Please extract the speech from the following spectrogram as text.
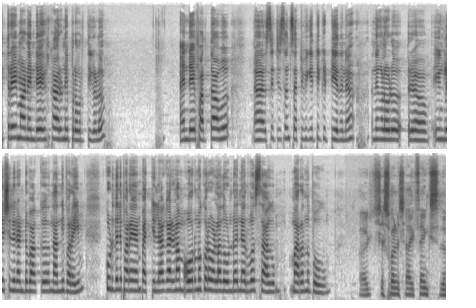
ഇത്രയുമാണ് എന്റെ കാരുണ്യ പ്രവൃത്തികൾ എന്റെ ഭർത്താവ് സിറ്റിസൺ സർട്ടിഫിക്കറ്റ് കിട്ടിയതിന് നിങ്ങളോട് ഇംഗ്ലീഷിൽ രണ്ട് വാക്ക് നന്ദി പറയും കൂടുതൽ പറയാൻ പറ്റില്ല കാരണം ഓർമ്മക്കുറവുള്ളതുകൊണ്ട് നെർവസ് ആകും മറന്നു പോകും I just want to say thanks to the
